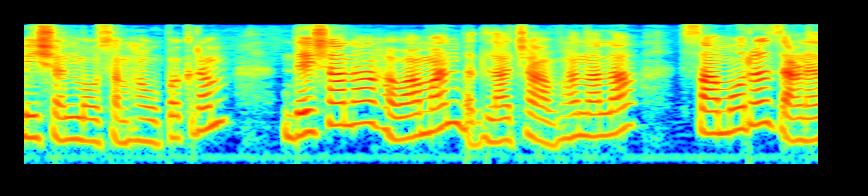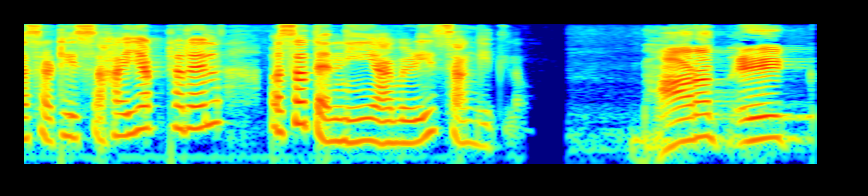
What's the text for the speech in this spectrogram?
मिशन मौसम हा उपक्रम देशाला हवामान बदलाच्या आव्हानाला सामोरं जाण्यासाठी सहाय्यक ठरेल असं त्यांनी यावेळी सांगितलं. भारत एक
